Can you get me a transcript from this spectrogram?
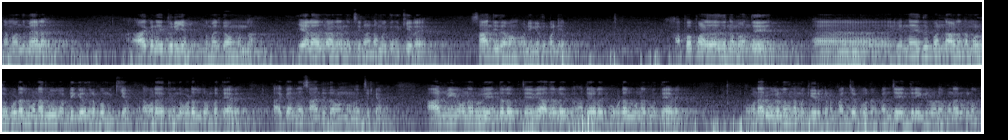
நம்ம வந்து மேலே ஆகனை துரியம் இந்த மாதிரி தவம் பண்ணலாம். ஏழாவது நாள் என்னச்சுன்னா நமக்கு வந்து கீழே சாந்தி தவம் அப்படிங்கிறது பண்ணிடணும். அப்பப்போ அதாவது நம்ம வந்து என்ன இது பண்ணாலும் நம்மளுக்கு உடல் உணர்வு அப்படிங்கிறது ரொம்ப முக்கியம். ஏன்னா உலகத்துக்கு இந்த உடல் ரொம்ப தேவை. அதுக்காக தான் சாந்தி தவம்னு ஒன்று வச்சுருக்காங்க. ஆன்மீக உணர்வு எந்த அளவுக்கு தேவையோ அதே அளவுக்கு அதே அளவுக்கு உடல் உணர்வும் தேவை. இந்த உணர்வுகளும் நமக்கு இருக்கணும். பஞ்சபூதம் பஞ்ச இந்திரியங்களோட உணர்வுகளும்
